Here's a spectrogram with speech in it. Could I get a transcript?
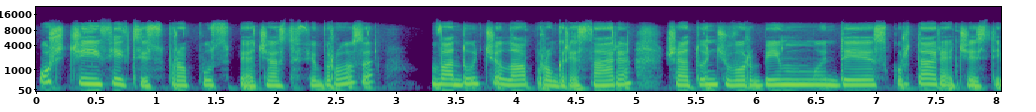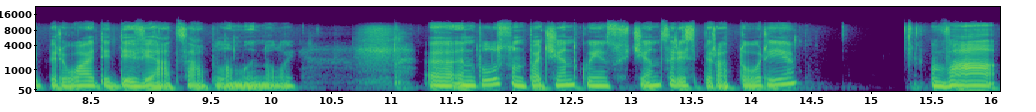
orice infecție suprapus pe această fibroză, va duce la progresarea și atunci vorbim de scurtarea acestei perioade de viață a plămânului. În plus, un pacient cu insuficiență respiratorie va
